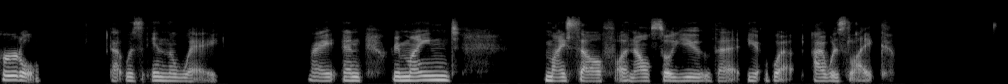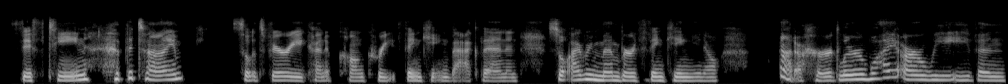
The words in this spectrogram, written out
hurdle that was in the way, right? And remind myself and also you that you know, what I was like 15 at the time. So it's very kind of concrete thinking back then. And so I remember thinking, you know, I'm not a hurdler. Why are we even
